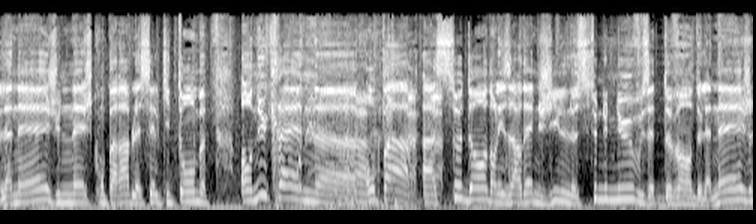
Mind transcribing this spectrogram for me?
la neige, une neige comparable à celle qui tombe en Ukraine. On part à Sedan dans les Ardennes. Gilles Sununu, vous êtes devant de la neige.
